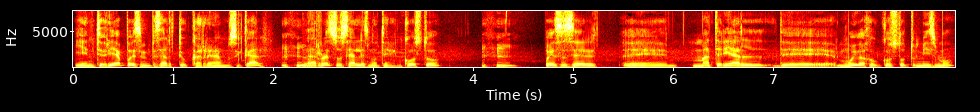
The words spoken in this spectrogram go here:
y en teoría puedes empezar tu carrera musical. Las redes sociales no tienen costo. Puedes hacer eh, material de muy bajo costo tú mismo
